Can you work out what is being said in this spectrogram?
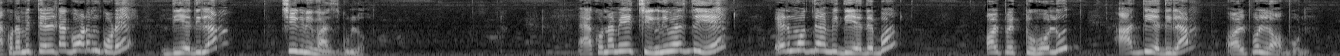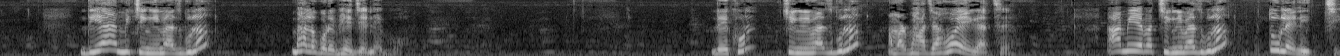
এখন আমি তেলটা গরম করে দিয়ে দিলাম চিংড়ি মাছগুলো। এখন আমি এই চিংড়ি মাছ দিয়ে এর মধ্যে আমি দিয়ে দেব অল্প একটু হলুদ আর দিয়ে দিলাম অল্প লবণ। দিয়ে আমি চিংড়ি মাছগুলো ভালো করে ভেজে নেব। দেখুন, চিংড়ি মাছগুলো আমার ভাজা হয়ে গেছে। আমি এবার চিংড়ি মাছগুলো তুলে নিচ্ছি।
